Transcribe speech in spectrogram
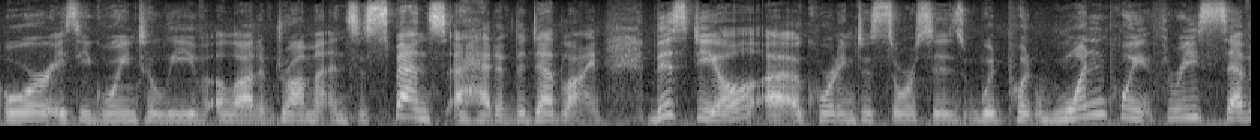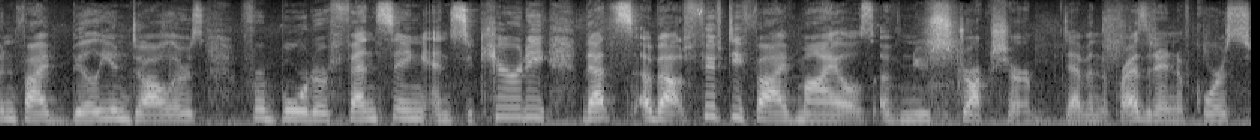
Or is he going to leave a lot of drama and suspense ahead of the deadline? This deal, uh, according to sources, would put $1.375 billion for border fencing and security. That's about 55 miles of new structure. Devin, the president, of course,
